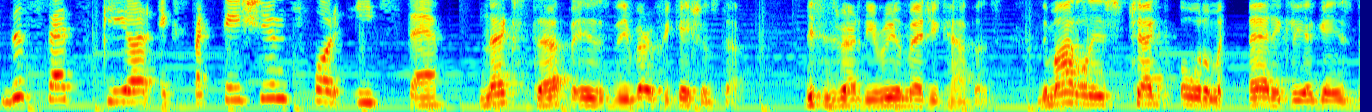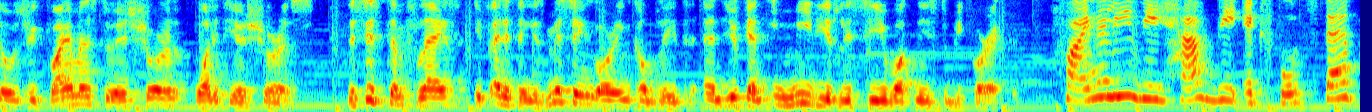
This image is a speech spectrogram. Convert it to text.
This sets clear expectations for each step. Next step is the verification step. This is where the real magic happens. The model is checked automatically against those requirements to ensure quality assurance. The system flags if anything is missing or incomplete, and you can immediately see what needs to be corrected. Finally, we have the export step.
